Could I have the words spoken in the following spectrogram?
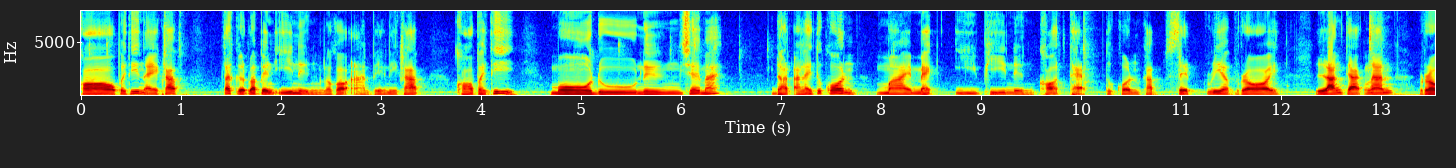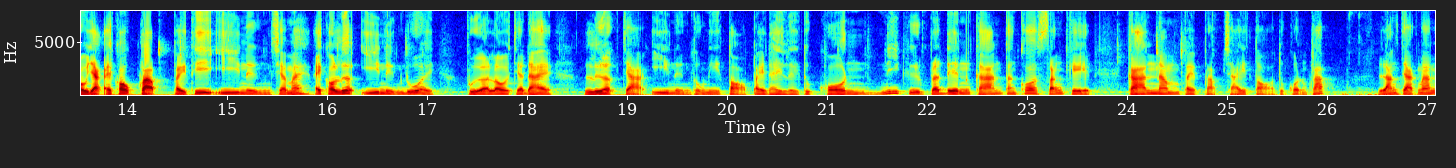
call ไปที่ไหนครับ ถ้าเกิดว่าเป็น e 1เราก็อ่านไปอย่างนี้ครับ call ไปที่โมดูล1ใช่ไหมดอทอะไรทุกคน my mac ep 1 c o tab ทุกคนครับ เสร็จเรียบร้อย หลังจากนั้นเราอยากให้เขากลับไปที่ e 1ใช่ไหมให้เขาเลือก e 1ด้วยเผื่อเราจะได้เลือกจาก e 1ตรงนี้ต่อไปได้เลยทุกคน นี่คือประเด็นการตั้งข้อสังเกต การนำไปปรับใช้ต่อทุกคนครับ หลังจากนั้น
